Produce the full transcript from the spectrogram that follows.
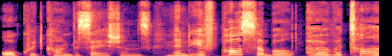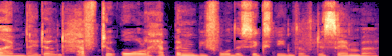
awkward conversations. And if possible, over time, they don't have to all happen before the 16th of December.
